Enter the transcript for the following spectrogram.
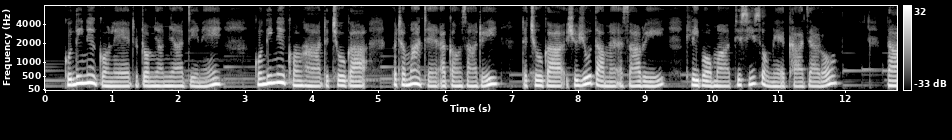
။ဂွန်သီးနဲ့ကွန်လည်းတော်တော်များများတင်တယ်။ဂွန်သီးနဲ့ကွန်ဟာတချို့ကပထမတန်းအကောင်စားတွေတချို့ကရိုးရိုးတာမန်အစားတွေလေပေါ်မှာပစ္စည်းစုံတဲ့အခါကျတော့ဒါ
